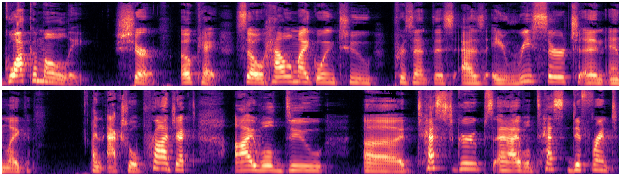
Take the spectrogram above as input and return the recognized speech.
guacamole. Sure. Okay. So how am I going to present this as a research and, and like an actual project? I will do uh, test groups and I will test different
